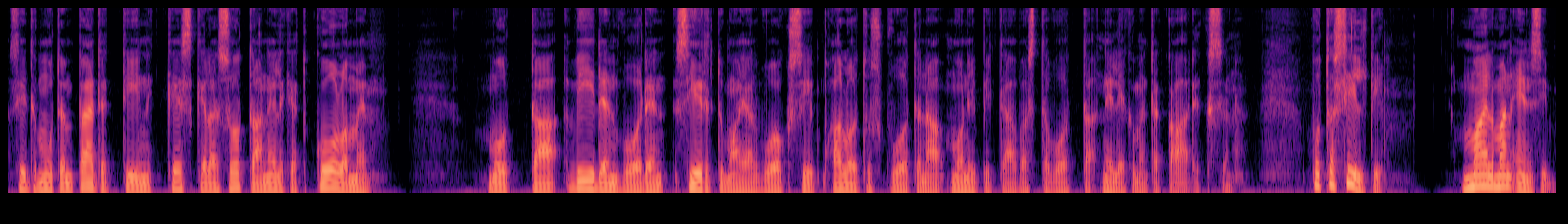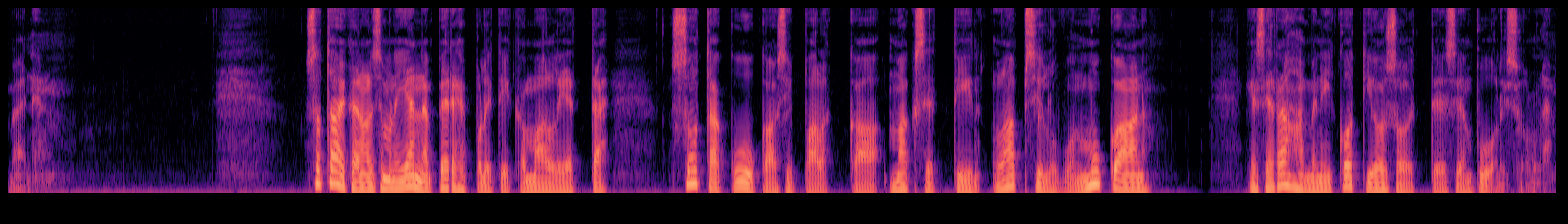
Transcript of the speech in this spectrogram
Siitä muuten päätettiin keskellä sotaa 43, mutta viiden vuoden siirtymäajan vuoksi aloitusvuotena moni pitää vasta vuotta 48. Mutta silti maailman ensimmäinen. Sota-aikana oli semmoinen jännä perhepolitiikkamalli, että sotakuukausipalkkaa maksettiin lapsiluvun mukaan ja se raha meni kotiosoitteeseen puolisolle.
